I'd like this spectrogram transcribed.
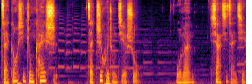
在高兴中开始，在智慧中结束。我们下期再见。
